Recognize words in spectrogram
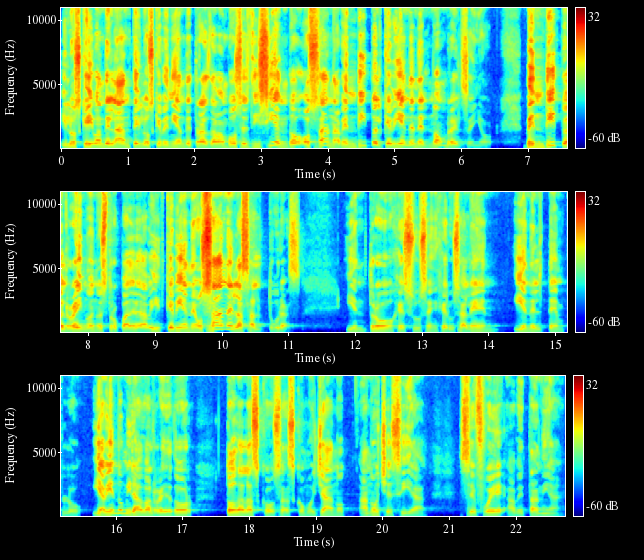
Y los que iban delante y los que venían detrás daban voces diciendo, Osana, bendito el que viene en el nombre del Señor. Bendito el reino de nuestro Padre David que viene, Osana en las alturas. Y entró Jesús en Jerusalén y en el templo, y habiendo mirado alrededor todas las cosas, como ya no anochecía, se fue a Betania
